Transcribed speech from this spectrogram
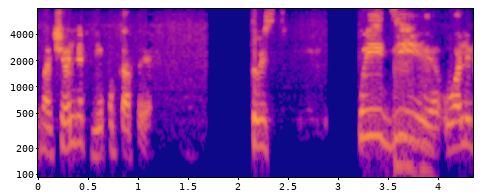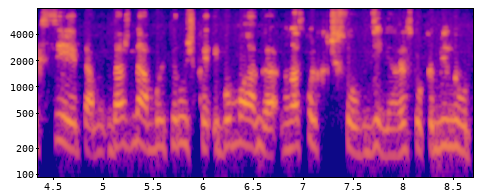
начальник ЕПКТ. То есть по идее, у Алексея там должна быть ручка и бумага, но на сколько часов в день, на сколько минут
